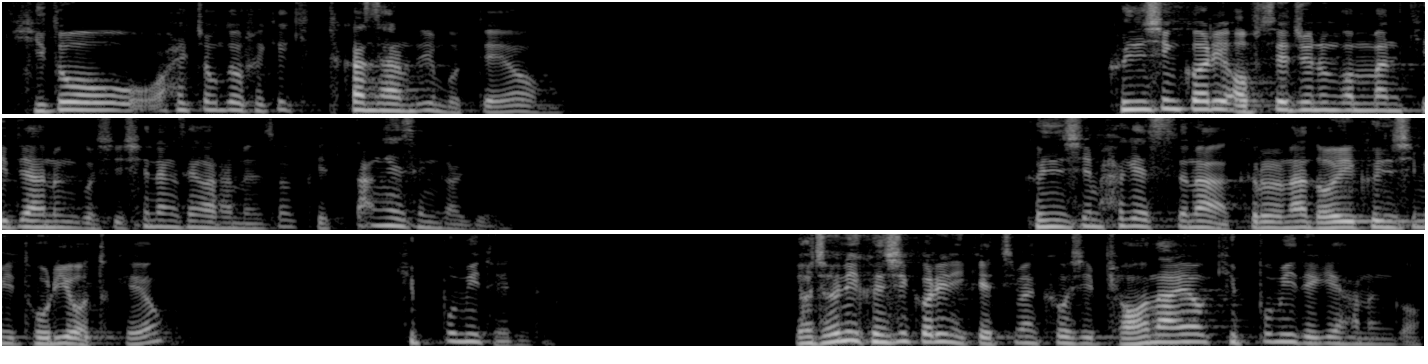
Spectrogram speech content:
기도할 정도로 그렇게 기특한 사람들이 못 돼요. 근심거리 없애주는 것만 기대하는 것이 신앙생활하면서 그게 땅의 생각이에요. 근심하겠으나 그러나 너희 근심이 도리어 어떻게 해요? 기쁨이 되리라. 여전히 근심거리는 있겠지만 그것이 변하여 기쁨이 되게 하는 거.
